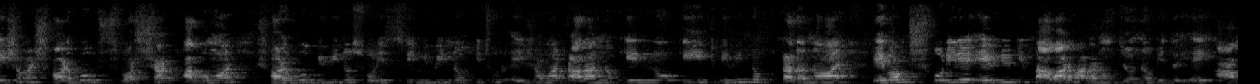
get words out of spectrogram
এই সময় সর্ব বর্ষার আগমন, সর্ব বিভিন্ন সরীসৃপ, বিভিন্ন কিছুর এই সময় প্রাধান্য কীর্ণ কীট বিভিন্ন প্রাধান্য হয় এবং শরীরে ইমিউনিটি পাওয়ার বাড়ানোর জন্য কিন্তু এই আম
